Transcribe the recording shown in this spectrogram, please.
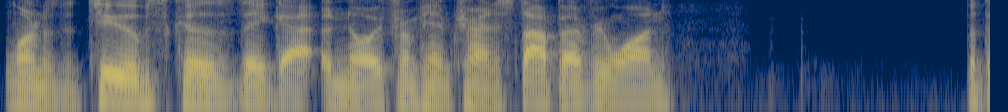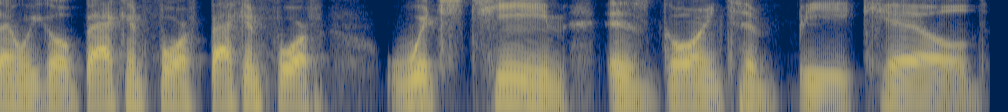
one of the tubes because they got annoyed from him trying to stop everyone. But then we go back and forth, back and forth. Which team is going to be killed?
